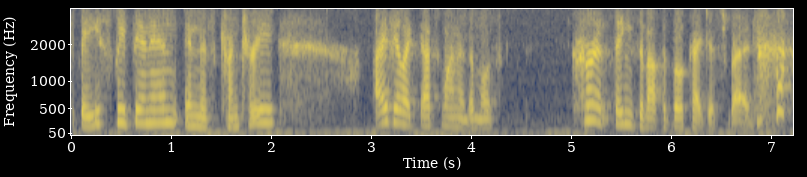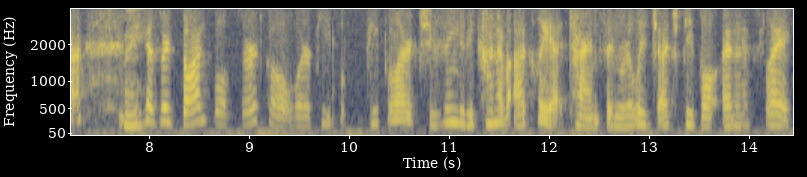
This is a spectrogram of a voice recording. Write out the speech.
space we've been in in this country, I feel like that's one of the most current things about the book I just read, right. because we've gone full circle where people people are choosing to be kind of ugly at times and really judge people, and it's like,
